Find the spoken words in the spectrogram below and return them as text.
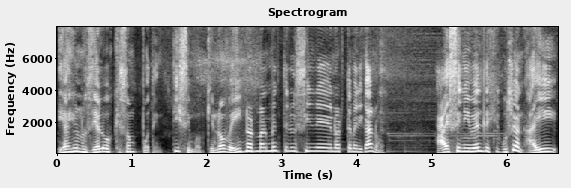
y hay unos diálogos que son potentísimos, que no veis normalmente en el cine norteamericano. A ese nivel de ejecución. Ahí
